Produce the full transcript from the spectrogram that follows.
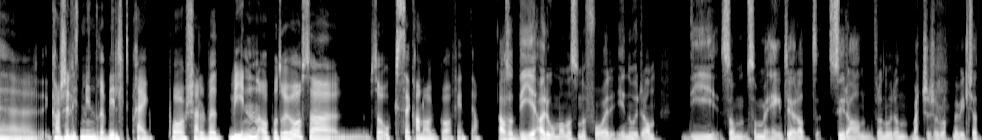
uh, kanskje litt mindre viltpreg på selve vinen og på druer, så, så okse kan òg gå fint, ja. Altså, de aromaene som du får i Nordron, de som, som egentlig gjør at syran fra Nordron matcher så godt med viltkjøtt,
